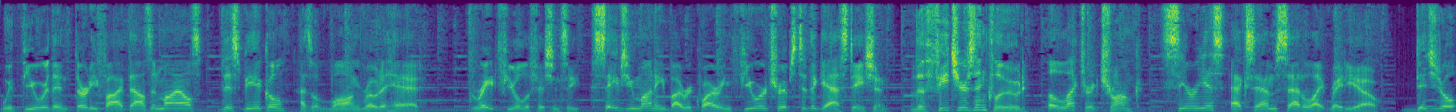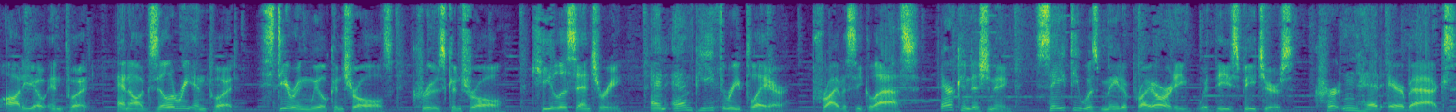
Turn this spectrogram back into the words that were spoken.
With fewer than 35,000 miles, this vehicle has a long road ahead. Great fuel efficiency saves you money by requiring fewer trips to the gas station. The features include electric trunk, Sirius XM satellite radio, digital audio input, and auxiliary input, steering wheel controls, cruise control, keyless entry, an MP3 player, privacy glass, air conditioning. Safety was made a priority with these features. Curtain head airbags,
